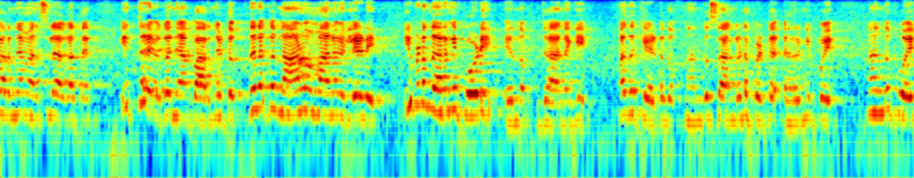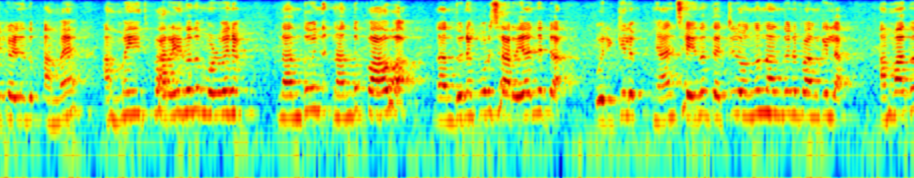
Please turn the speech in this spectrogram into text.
പറഞ്ഞാൽ മനസ്സിലാകാത്തെ? ഇത്രയൊക്കെ ഞാൻ പറഞ്ഞിട്ടും നിനക്ക് നാണോ മാനോ ഇല്ലേടി? ഇവിടെ നിന്ന് ഇറങ്ങിപ്പോടി എന്നും ജാനകി അത് കേട്ടതും നന്ദു സങ്കടപ്പെട്ട് ഇറങ്ങിപ്പോയി. നന്ദു പോയി കഴിഞ്ഞതും അമ്മേ അമ്മ ഈ പറയുന്നത് മുഴുവനും നന്ദു നന്ദു പാവ. നന്ദുവിനെ കുറിച്ച് അറിയാഞ്ഞിട്ടാ. ഒരിക്കലും ഞാൻ ചെയ്യുന്ന തെറ്റിലൊന്നും നന്ദുവിന് പങ്കില്ല. അമ്മ അത്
